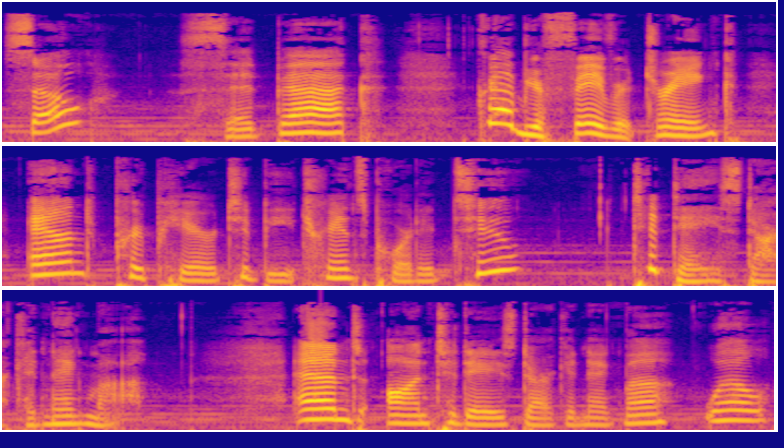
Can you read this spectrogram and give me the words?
So, sit back, grab your favorite drink, and prepare to be transported to today's Dark Enigma. And on today's Dark Enigma, well,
